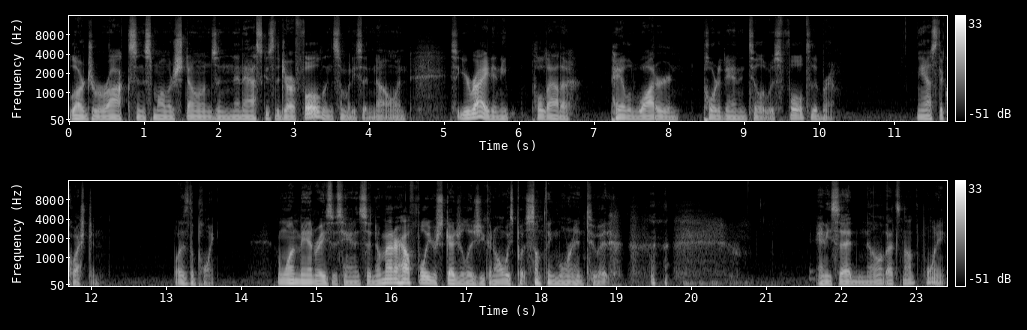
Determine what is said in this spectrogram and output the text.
larger rocks and smaller stones and then asked, Is the jar full? And somebody said no. And he said, You're right. And he pulled out a pail of water and poured it in until it was full to the brim. And he asked the question, What is the point? And one man raised his hand and said, No matter how full your schedule is, you can always put something more into it. and he said, No, that's not the point.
